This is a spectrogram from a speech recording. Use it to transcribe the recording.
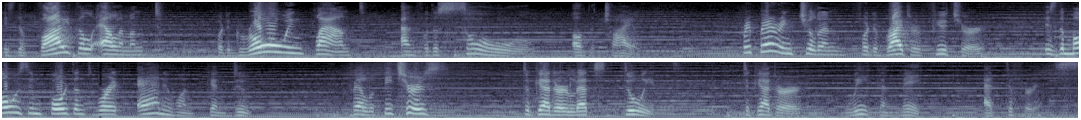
is the vital element for the growing plant and for the soul of the child. Preparing children for the brighter future is the most important work anyone can do. Fellow teachers, together let's do it. Together we can make a difference.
